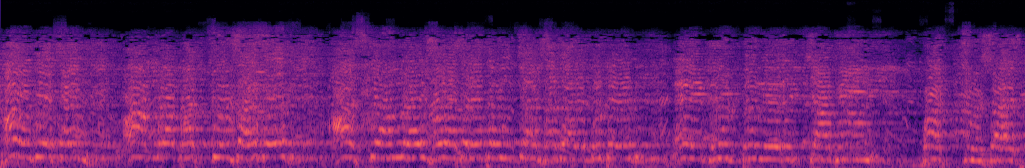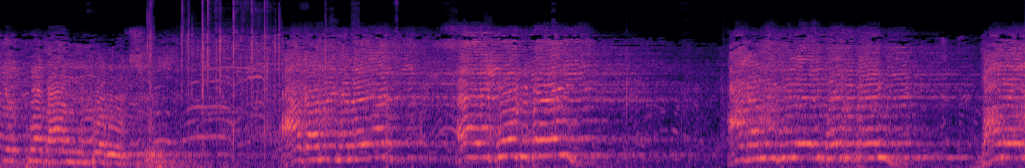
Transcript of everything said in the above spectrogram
ঠাই দিয়েছেন। আমরা বাচ্চু সাহেবের, আজকে আমরা এই সরাসরি পঞ্চাশ হাজার ভোটের এই ভোট ব্যাংকের চাবি বাচ্চু সাহেবকে প্রদান করেছি। আগামী দিনে এই ভোট ব্যাংক আগামী দিনে এই ভোট ব্যাংক দানের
